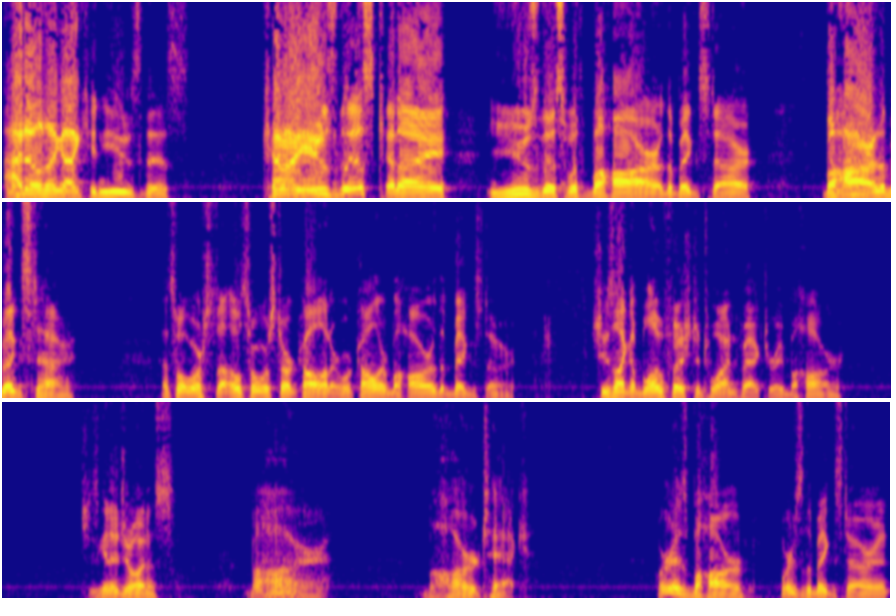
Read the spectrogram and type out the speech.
I don't think I can use this. Can I use this? Can I use this with Bahar, the big star? Bahar, the big star. That's what we're that's what we'll start calling her. We'll call her Bahar, the big star. She's like a blowfish to twine factory, Bahar. She's gonna join us. Bahar. Bahar Tech. Where is Bahar? Where's the big star at?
